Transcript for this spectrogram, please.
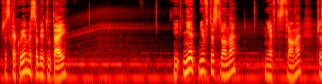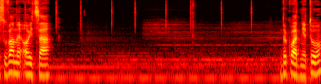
przeskakujemy sobie tutaj. I nie, nie w tę stronę, nie w tę stronę, przesuwamy ojca. Dokładnie tu.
